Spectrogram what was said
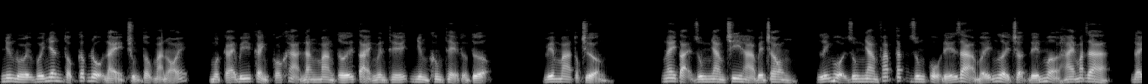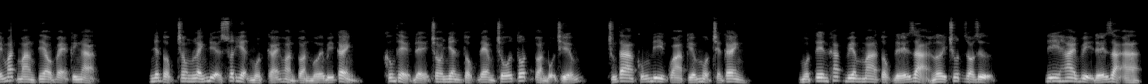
Nhưng đối với nhân tộc cấp độ này chủng tộc mà nói, một cái bí cảnh có khả năng mang tới tài nguyên thế nhưng không thể tưởng tượng. Viêm ma tộc trưởng. Ngay tại dung nham chi hà bên trong, lĩnh hội dung nham pháp tắc dung cổ đế giả mấy người trợn đến mở hai mắt ra, đáy mắt mang theo vẻ kinh ngạc. Nhân tộc trong lãnh địa xuất hiện một cái hoàn toàn mới bí cảnh, không thể để cho nhân tộc đem chỗ tốt toàn bộ chiếm, chúng ta cũng đi qua kiếm một chiến canh. Một tên khác viêm ma tộc đế giả hơi chút do dự. Đi hai vị đế giả à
